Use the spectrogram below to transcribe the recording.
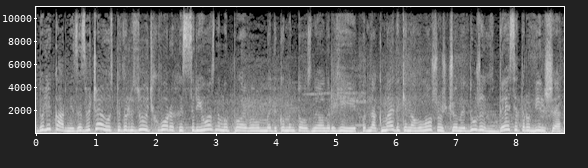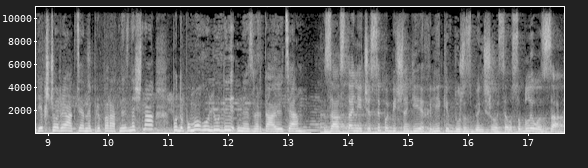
До лікарні зазвичай госпіталізують хворих із серйозними проявами медикаментозної алергії. Однак медики наголошують, що недужих в десятеро більше. Якщо реакція на препарат незначна, по допомогу люди не звертаються. За останні часи побічна дія ліків дуже збільшилася, особливо за,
